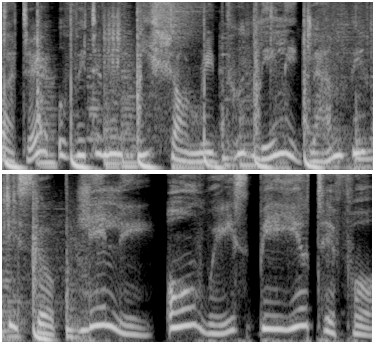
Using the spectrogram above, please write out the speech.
বাটার ও ভিটামিন ই সমৃদ্ধ Lily glam beauty soap Lily always beautiful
